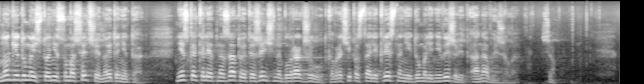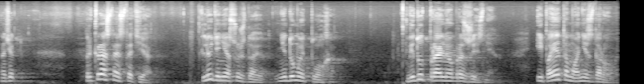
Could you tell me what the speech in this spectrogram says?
Многие думают, что они сумасшедшие, но это не так. Несколько лет назад у этой женщины был рак желудка. Врачи поставили крест на ней, думали, не выживет, а она выжила. Все. Значит, прекрасная статья. Люди не осуждают, не думают плохо, ведут правильный образ жизни, и поэтому они здоровы.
